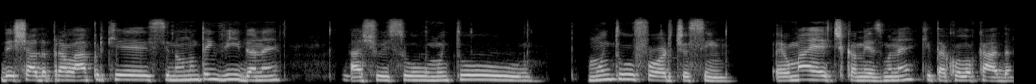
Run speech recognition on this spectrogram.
deixada para lá, porque senão não tem vida, né? Acho isso muito, muito forte, assim. É uma ética mesmo, né? Que está colocada.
